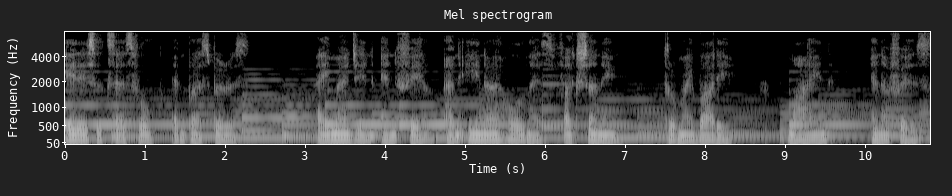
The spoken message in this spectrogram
it is successful and prosperous. I imagine and feel an inner wholeness functioning through my body, mind, and affairs.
